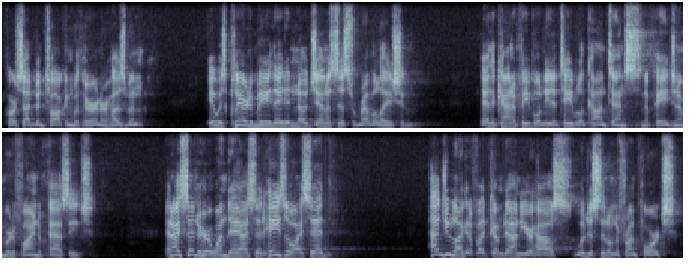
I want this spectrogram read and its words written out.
Of course, I'd been talking with her and her husband. It was clear to me they didn't know Genesis from Revelation. They're the kind of people who need a table of contents and a page number to find a passage. And I said to her one day, I said, Hazel, I said, how'd you like it if I'd come down to your house? We'll just sit on the front porch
